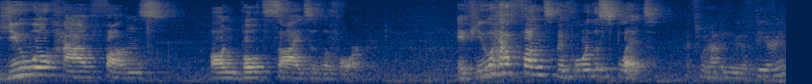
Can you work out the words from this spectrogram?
you will have funds on both sides of the fork. If you have funds before the split, That's what happened with Ethereum?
